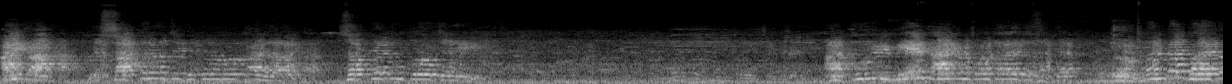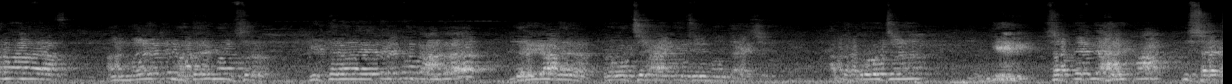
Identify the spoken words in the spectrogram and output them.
आणि का या सातऱ्याचे ठिकाणामुळे काय झालं का सत्यातून प्रवचन येईल आणि पूर्वी मेन कार्यक्रम कोण करायचं सत्यात मंडप भरायचं महाराज आणि मळ्यातली म्हातारी माणसं कीर्तनाला येतात पण कांदा दरीला राखायला प्रवचन ऐकायचे मग जायचे आता प्रवचन गेली. सत्यातली हरिपाठ ही सरळ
